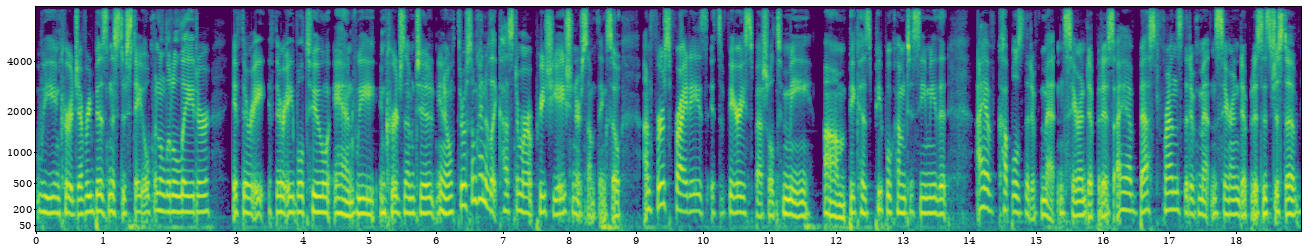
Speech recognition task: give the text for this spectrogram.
we encourage every business to stay open a little later if they're if they're able to, and we encourage them to you know throw some kind of like customer appreciation or something. So on first Fridays, it's very special to me um, because people come to see me. That I have couples that have met in Serendipitous. I have best friends that have met in Serendipitous. It's just a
